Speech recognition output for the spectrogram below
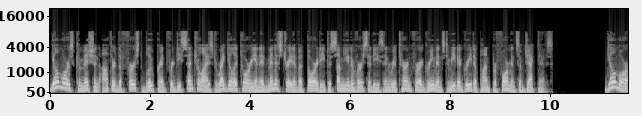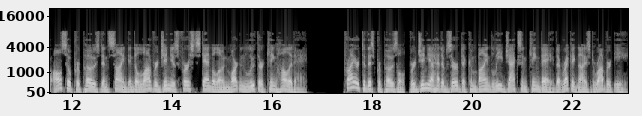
Gilmore's commission authored the first blueprint for decentralized regulatory and administrative authority to some universities in return for agreements to meet agreed-upon performance objectives. Gilmore also proposed and signed into law Virginia's first standalone Martin Luther King holiday. Prior to this proposal, Virginia had observed a combined Lee-Jackson King Day that recognized Robert E.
